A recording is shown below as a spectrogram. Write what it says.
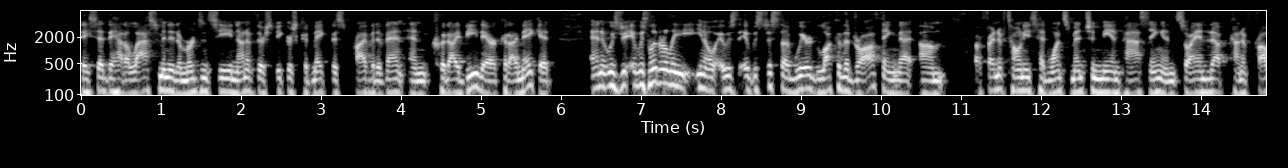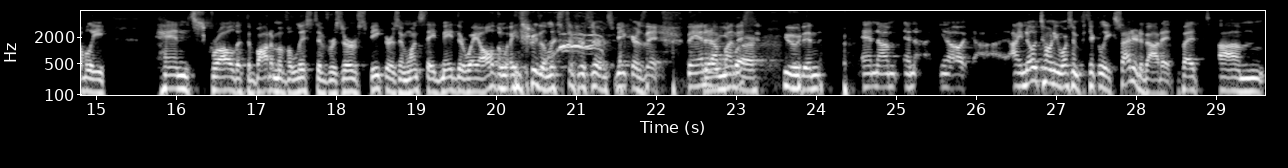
they said they had a last minute emergency. None of their speakers could make this private event, and could I be there? Could I make it? And it was it was literally you know it was it was just a weird luck of the draw thing that um, a friend of Tony's had once mentioned me in passing, and so I ended up kind of probably hand scrawled at the bottom of a list of reserve speakers and once they'd made their way all the way through the list of reserve speakers they they ended up on this dude and and um and you know I know Tony wasn't particularly excited about it, but um,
